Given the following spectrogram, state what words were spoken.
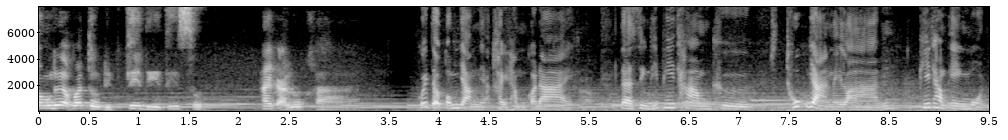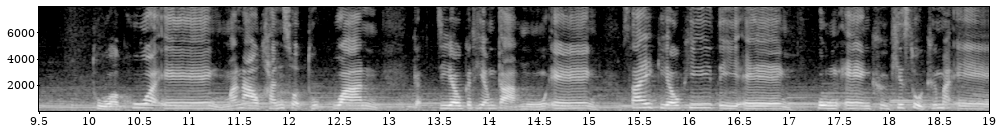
ต้องเลือกวัตถุดิบที่ดีที่สุดให้กับลูกค้าก๋วยเตี๋ยวต้มยำเนี่ยใครทำก็ได้ แต่สิ่งที่พี่ทำคือทุกอย่างในร้าน พี่ทำเองหมด ถั่วคั่วเอง มะนาวคั้นสดทุกวันกระ เจียวกระเทียมกากหมูเอง ไส้เกี๊ยวพี่ตีเอง ปรุงเองคือคิดสูตรขึ้นมาเอง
